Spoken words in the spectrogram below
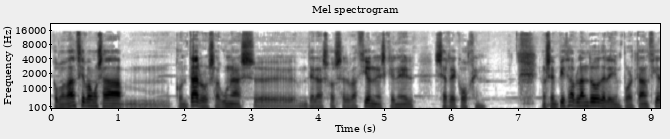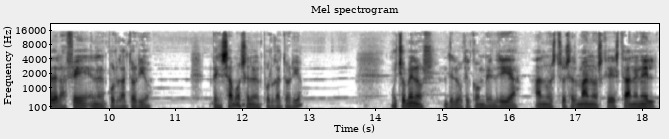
Como avance vamos a mm, contaros algunas eh, de las observaciones que en él se recogen. Nos empieza hablando de la importancia de la fe en el purgatorio. ¿Pensamos en el purgatorio? Mucho menos de lo que convendría a nuestros hermanos que están en él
